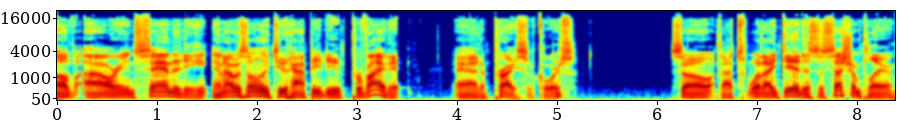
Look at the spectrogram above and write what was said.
of our insanity, and I was only too happy to provide it at a price, of course. So that's what I did as a session player.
